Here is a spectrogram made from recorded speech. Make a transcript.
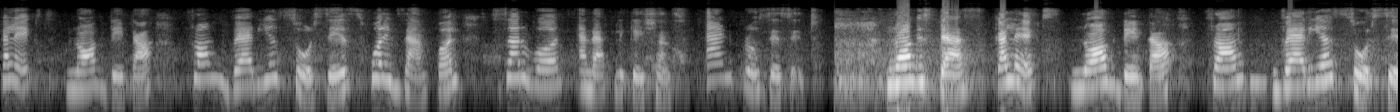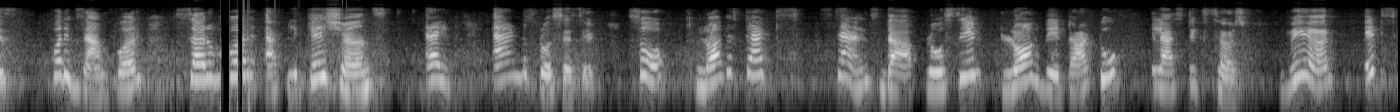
collects log data from various sources for example server and applications and process it. Logstash collects log data from various sources for example server applications right and process it. So logstash sends the processed log data to elasticsearch where it's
